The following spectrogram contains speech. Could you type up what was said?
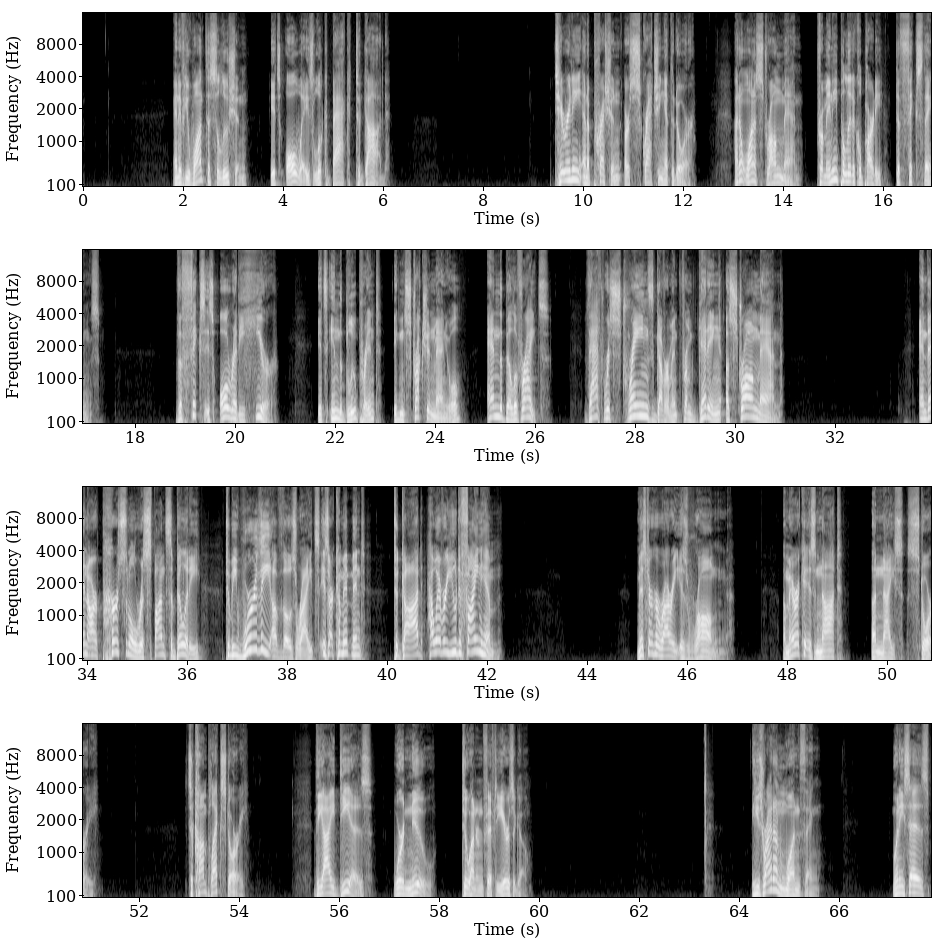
And if you want the solution, It's always look back to God. Tyranny and oppression are scratching at the door. I don't want a strong man from any political party to fix things. The fix is already here. It's in the blueprint, instruction manual, and the Bill of Rights. That restrains government from getting a strong man. And then our personal responsibility to be worthy of those rights is our commitment to God, however you define him. Mr. Harari is wrong. America is not a nice story. It's a complex story. The ideas were new 250 years ago. He's right on one thing. When he says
